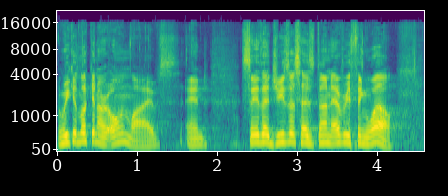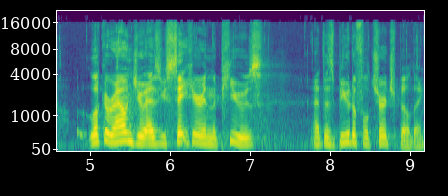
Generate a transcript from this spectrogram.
And we can look in our own lives and say that Jesus has done everything well. Look around you as you sit here in the pews at this beautiful church building.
